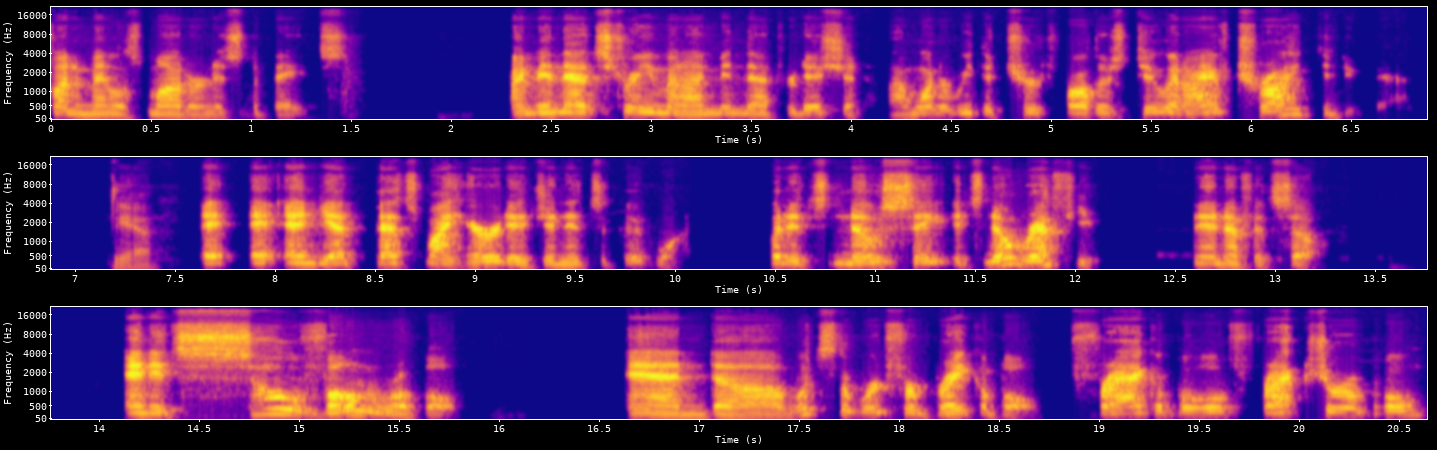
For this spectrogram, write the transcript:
fundamentalist modernist debates. I'm in that stream and i'm in that tradition. I want to read the church fathers too and i have tried to do that. Yeah, and yet that's my heritage and it's a good one but it's no safe it's no refuge in and of itself. And it's so vulnerable. And uh, what's the word for breakable? Fraggable fracturable?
